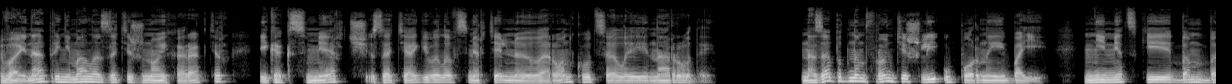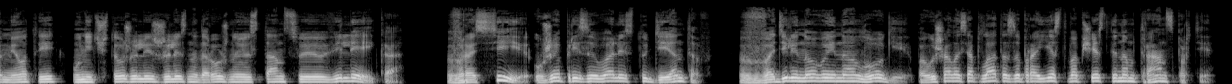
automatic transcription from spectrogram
Война принимала затяжной характер и как смерч затягивала в смертельную воронку целые народы. На Западном фронте шли упорные бои. Немецкие бомбометы уничтожили железнодорожную станцию Вилейка. В России уже призывали студентов, вводили новые налоги, повышалась оплата за проезд в общественном транспорте.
